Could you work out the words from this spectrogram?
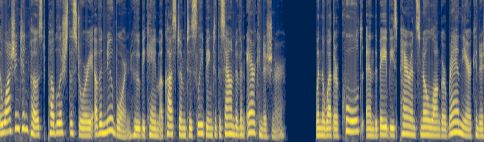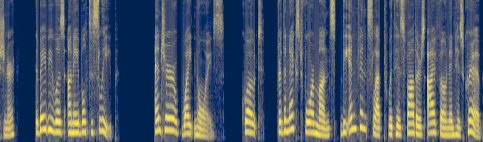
the Washington Post published the story of a newborn who became accustomed to sleeping to the sound of an air conditioner. When the weather cooled and the baby's parents no longer ran the air conditioner, the baby was unable to sleep. Enter white noise. Quote, for the next four months, the infant slept with his father's iPhone in his crib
